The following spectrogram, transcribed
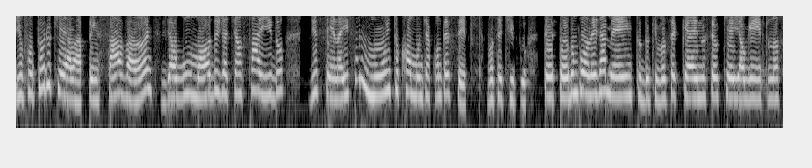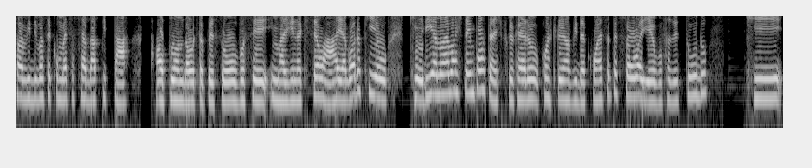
E o futuro que ela pensava antes, de algum modo, já tinha saído de cena. Isso é muito comum de acontecer. Você, tipo, ter todo um planejamento do que você quer e não sei o quê, e alguém entra na sua vida e você começa a se adaptar ao plano da outra pessoa, você imagina que, sei lá, e agora o que eu queria não é mais tão importante, porque eu quero construir uma vida com essa pessoa e eu vou fazer tudo que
